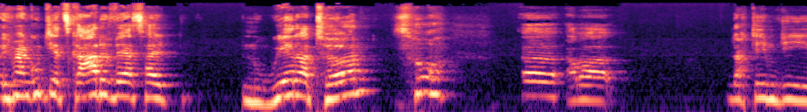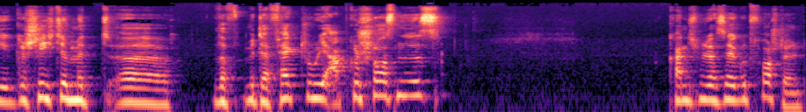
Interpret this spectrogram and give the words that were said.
ich meine, gut, jetzt gerade wäre es halt ein weirder Turn, so, äh, aber nachdem die Geschichte mit, äh, mit der Factory abgeschlossen ist, kann ich mir das sehr gut vorstellen.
